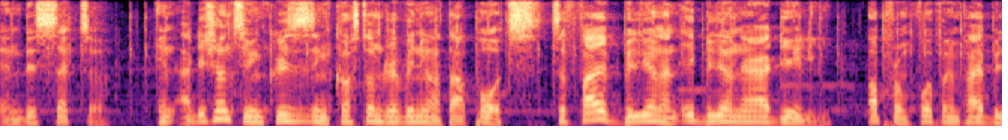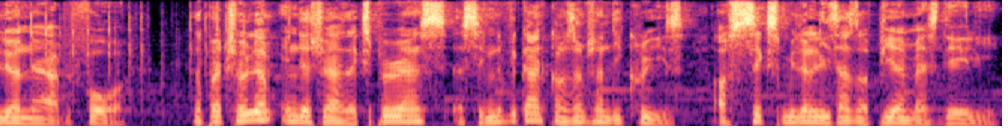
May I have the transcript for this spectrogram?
in this sector. In addition to increases in customs revenue at our ports to 5 billion and 8 billion naira daily, up from 4.5 billion naira before, the petroleum industry has experienced a significant consumption decrease of 6 million litres of PMS daily.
